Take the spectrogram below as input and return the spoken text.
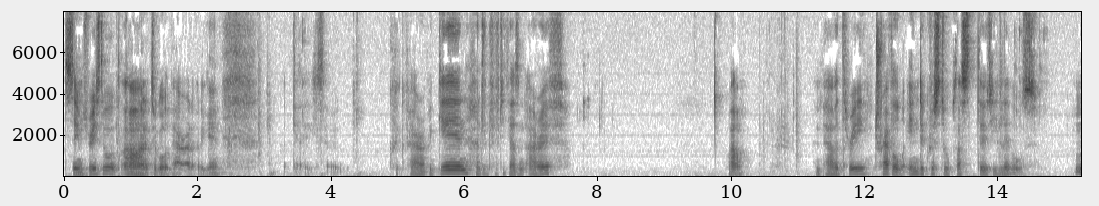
Seems reasonable. Oh, and I took all the power out of it again. Okay, so quick power up again, 150,000 RF. Wow. Empowered 3, travel, ender crystal plus 30 levels. Hmm.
